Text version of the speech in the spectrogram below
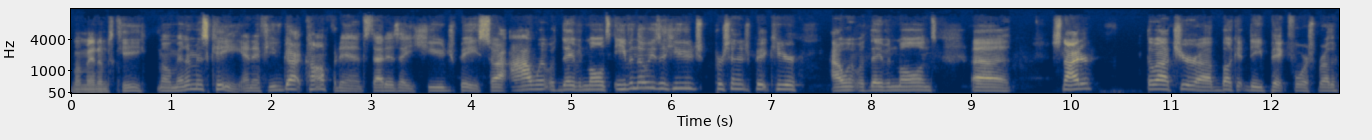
momentum's key. momentum is key. And if you've got confidence, that is a huge piece. So I, I went with David Mullins, even though he's a huge percentage pick here. I went with David Mullins. Uh, Snyder, throw out your uh, bucket D pick for us, brother.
